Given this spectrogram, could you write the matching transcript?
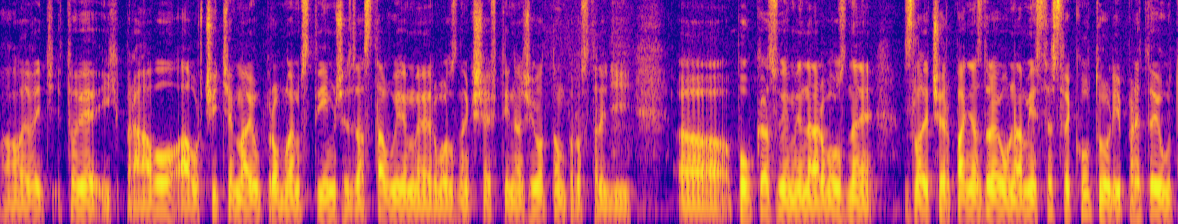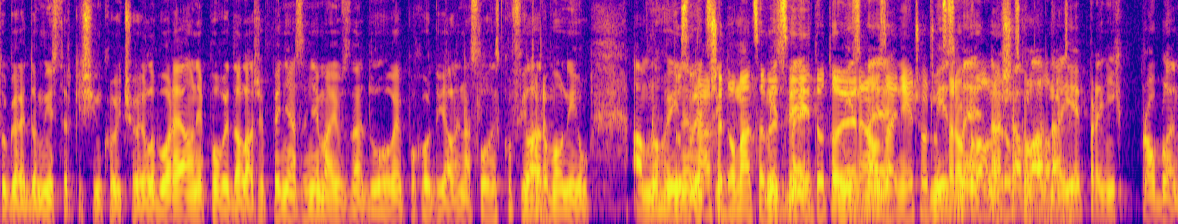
Ale veď to je ich právo a určite majú problém s tým, že zastavujeme rôzne kšefty na životnom prostredí, poukazujeme na rôzne zlé čerpania zdrojov na ministerstve kultúry, preto je útok aj do ministerky Šimkovičovej, lebo reálne povedala, že peniaze nemajú znať dlhové pochody, ale na Slovenskú filharmóniu a mnoho iné To sú naše domáce veci, sme, toto je sme, naozaj niečo, o čom sa rokovalo v Európskom vláda parlamente. je pre nich problém.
